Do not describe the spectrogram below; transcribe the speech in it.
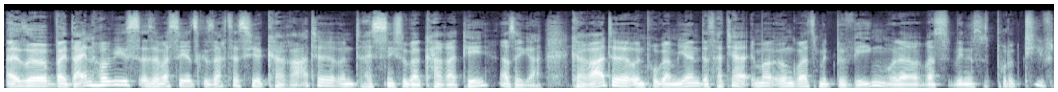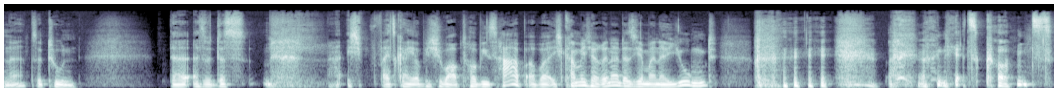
also bei deinen Hobbys, also was du jetzt gesagt hast hier, Karate und heißt es nicht sogar Karate? Also egal. Karate und Programmieren, das hat ja immer irgendwas mit Bewegen oder was wenigstens produktiv, ne, zu tun. Da, also das, ich weiß gar nicht, ob ich überhaupt Hobbys habe, aber ich kann mich erinnern, dass ich in meiner Jugend und jetzt kommt's.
